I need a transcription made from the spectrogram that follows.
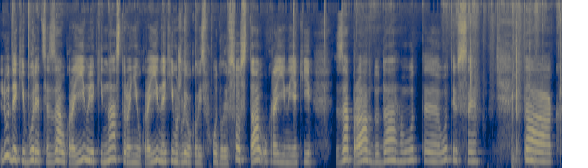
Люди, які борються за Україну, які на стороні України, які, можливо, колись входили в состав України, які за правду, да, от, е, от і все. Так,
